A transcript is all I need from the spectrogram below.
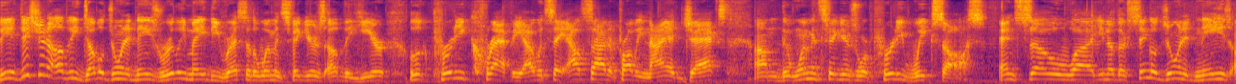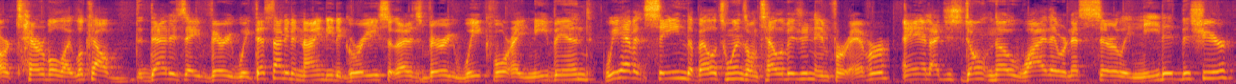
the addition of the double jointed knees really made the rest of the women's figures of the year look pretty crappy. I would say outside of probably Nia Jax, um, the women's figures were pretty weak sauce. And so, uh, you know, their single jointed knees are terrible. Like, look how that is a very weak. That's not even 90 degrees, so that is very weak for a knee bend. We haven't seen the Bella Twins on television in forever, and I just don't know why they were necessarily needed this year.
